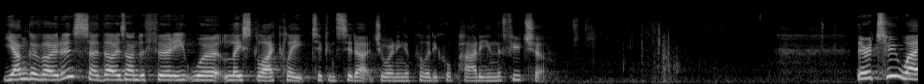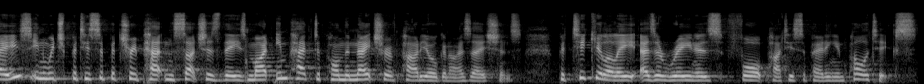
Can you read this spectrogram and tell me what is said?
younger voters, so those under 30, were least likely to consider joining a political party in the future. There are two ways in which participatory patterns such as these might impact upon the nature of party organisations, particularly as arenas for participating in politics.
